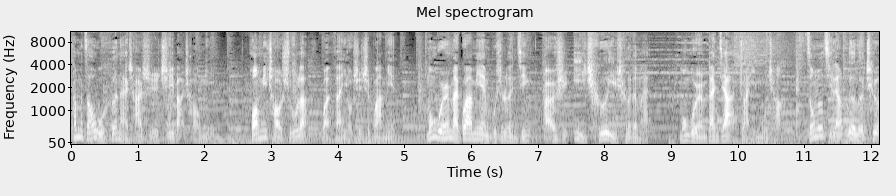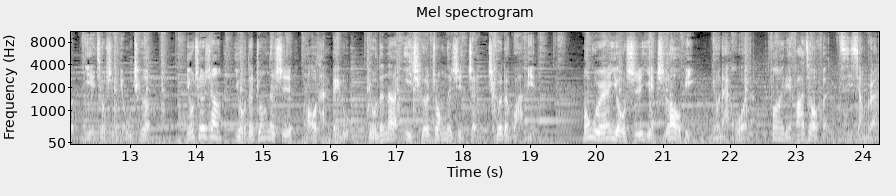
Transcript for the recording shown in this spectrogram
他们早午喝奶茶时吃一把炒米，黄米炒熟了，晚饭有时吃挂面。蒙古人买挂面不是论斤，而是一车一车的买。蒙古人搬家转移牧场，总有几辆乐乐车，也就是牛车。牛车上有的装的是毛毯被褥，有的呢一车装的是整车的挂面。蒙古人有时也吃烙饼，牛奶和的，放一点发酵粉，极香软。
